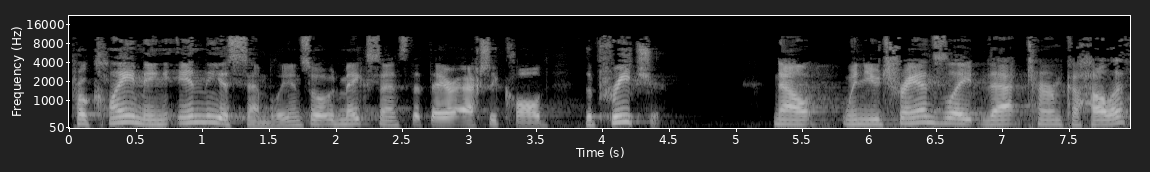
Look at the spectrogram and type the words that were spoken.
proclaiming in the assembly. And so it would make sense that they are actually called the preacher. Now, when you translate that term kahaleth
